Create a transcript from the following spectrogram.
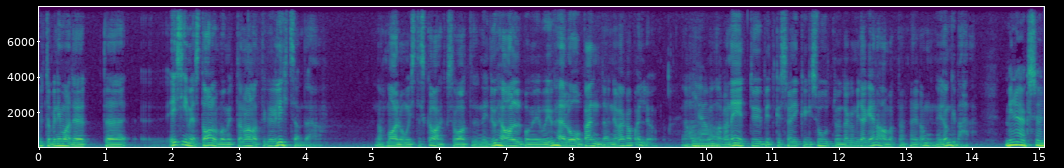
ütleme niimoodi, et äh, esimest albumit on alati kõige lihtsam teha. noh, maailma mõistes ka, et kui sa vaatad neid ühe albumi või ühe loo bände on ju väga palju. Aga, aga need tüübid, kes on ikkagi suutnud nagu midagi enamat, noh, neid on, neid ongi vähe. Minu jaoks on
